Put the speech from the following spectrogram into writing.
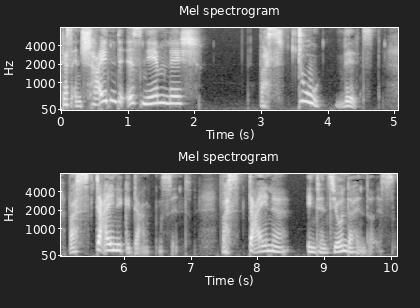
Das Entscheidende ist nämlich, was du willst, was deine Gedanken sind, was deine Intention dahinter ist.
